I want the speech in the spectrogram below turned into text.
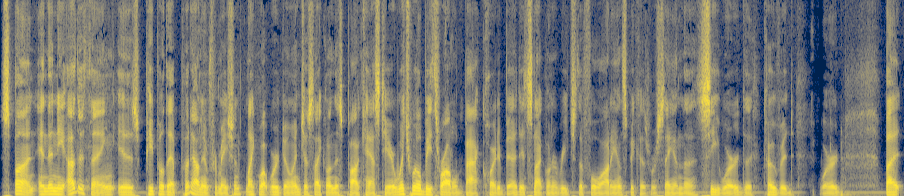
spun. And then the other thing is people that put out information, like what we're doing, just like on this podcast here, which will be throttled back quite a bit. It's not going to reach the full audience because we're saying the C word, the COVID word. But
